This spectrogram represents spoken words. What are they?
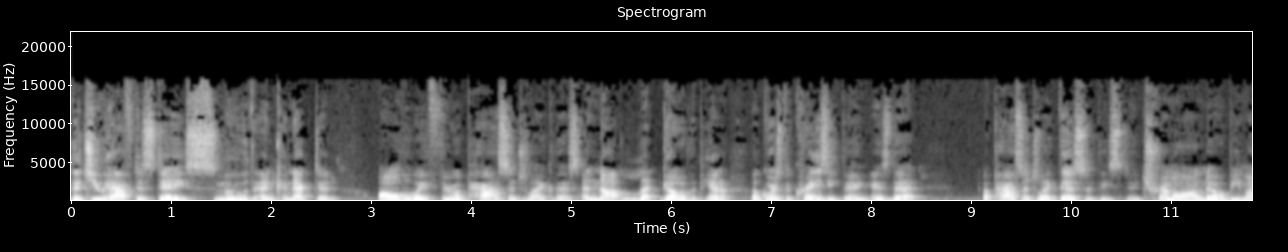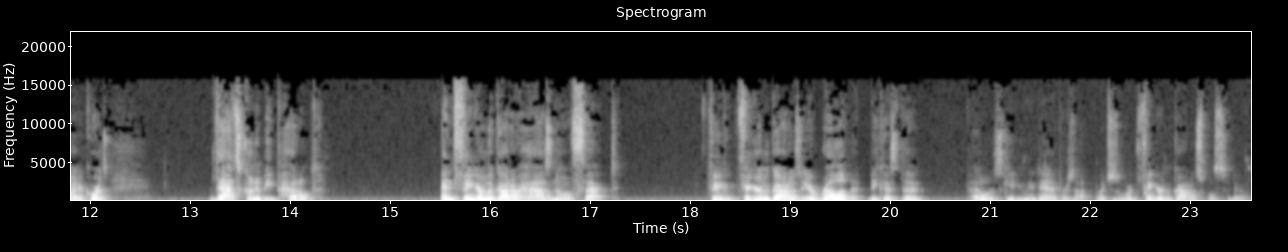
That you have to stay smooth and connected all the way through a passage like this and not let go of the piano. Of course, the crazy thing is that a passage like this with these tremolando B minor chords, that's going to be pedaled. And finger legato has no effect. Finger, finger legato is irrelevant because the pedal is keeping the dampers up, which is what finger legato is supposed to do.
